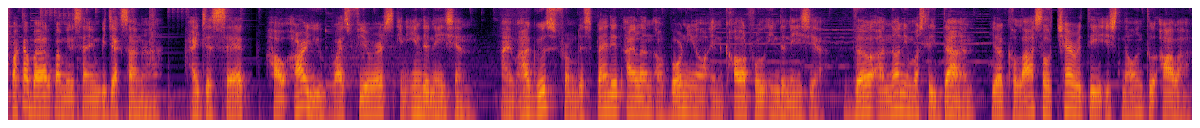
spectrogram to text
Apa kabar pemirsa yang bijaksana? I just said, how are you wise viewers in Indonesian? I'm Agus from the splendid island of Borneo in colorful Indonesia. Though anonymously done, your colossal charity is known to Allah.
